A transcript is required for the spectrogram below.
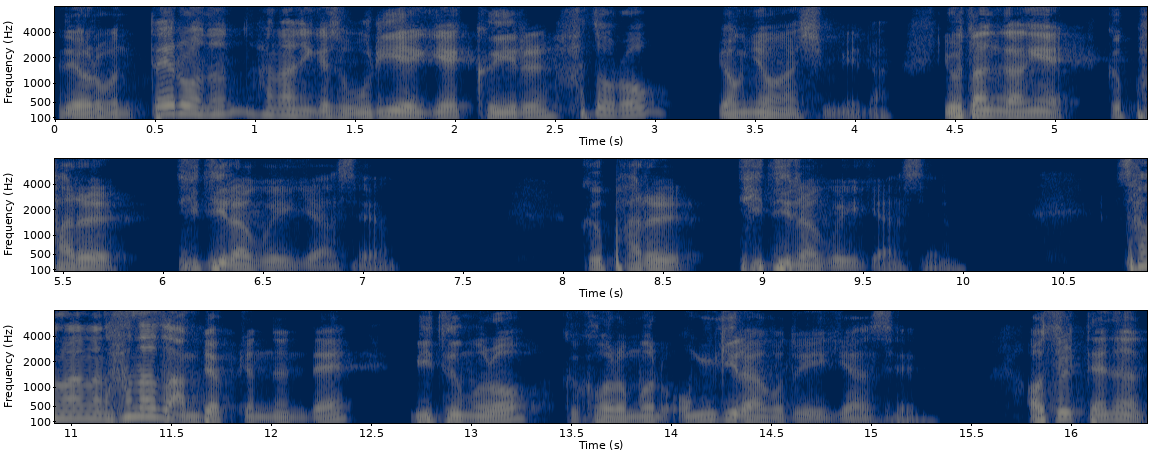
근데 여러분 때로는 하나님께서 우리에게 그 일을 하도록 명령하십니다. 요단강에 그 발을 디디라고 얘기하세요. 그 발을 디디라고 얘기하세요. 상황은 하나도 안 바뀌었는데 믿음으로 그 걸음을 옮기라고도 얘기하세요. 어떨 때는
